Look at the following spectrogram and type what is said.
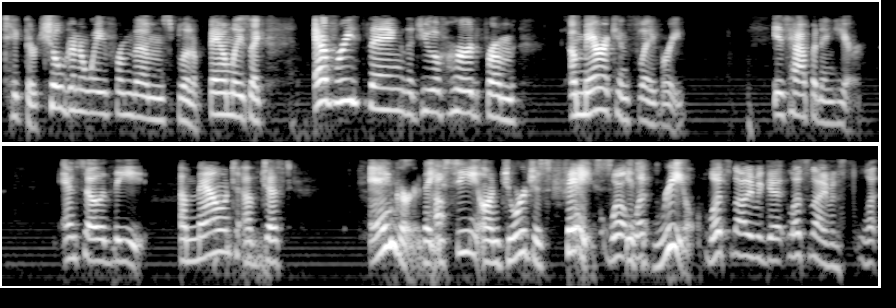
take their children away from them, split up families. Like everything that you have heard from American slavery is happening here. And so the amount of just anger that you see on George's face well, is let, real. Let's not even get. Let's not even. Let,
